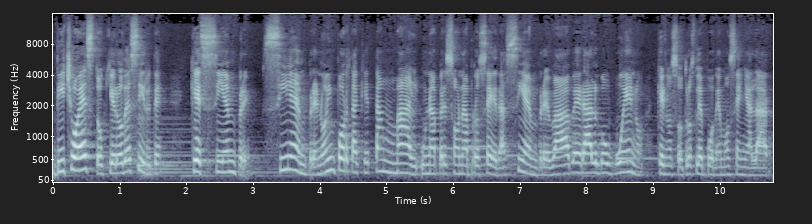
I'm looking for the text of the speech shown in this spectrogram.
Dicho esto, quiero decirte que siempre, siempre, no importa qué tan mal una persona proceda, siempre va a haber algo bueno que nosotros le podemos señalar.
